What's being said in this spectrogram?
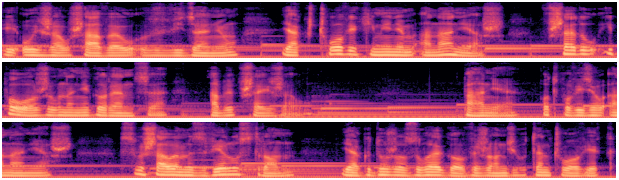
I ujrzał Szaweł w widzeniu, jak człowiek imieniem Ananiasz wszedł i położył na niego ręce, aby przejrzał. Panie, odpowiedział Ananiasz, słyszałem z wielu stron, jak dużo złego wyrządził ten człowiek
